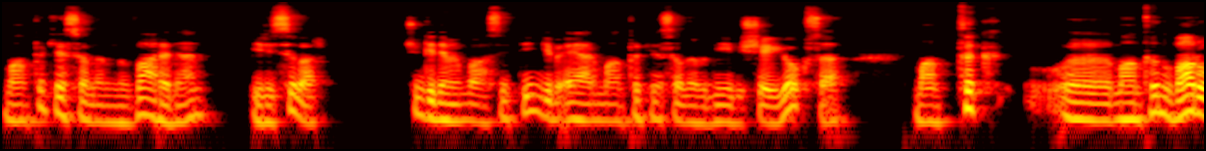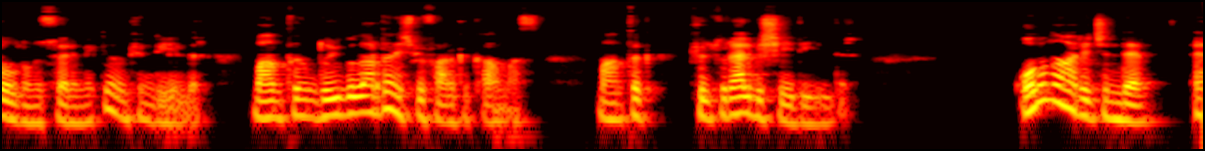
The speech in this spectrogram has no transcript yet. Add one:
Mantık yasalarını var eden birisi var. Çünkü demin bahsettiğim gibi eğer mantık yasaları diye bir şey yoksa mantık e, mantığın var olduğunu söylemek de mümkün değildir. Mantığın duygulardan hiçbir farkı kalmaz. Mantık kültürel bir şey değildir. Onun haricinde e,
